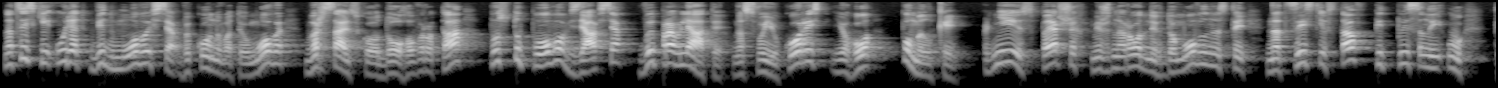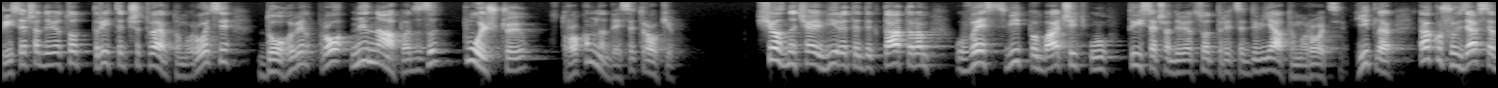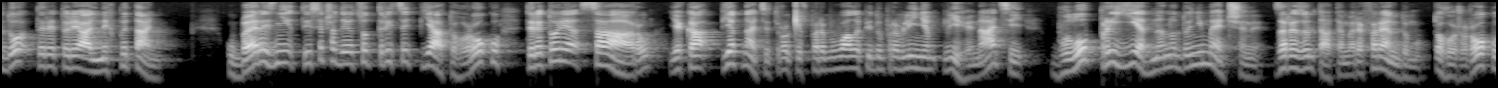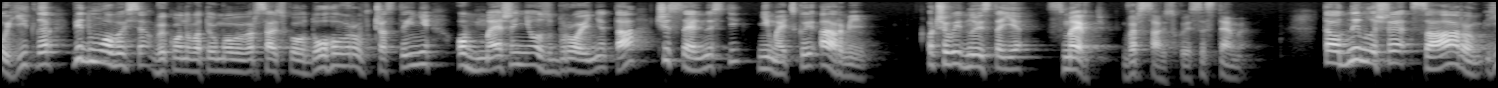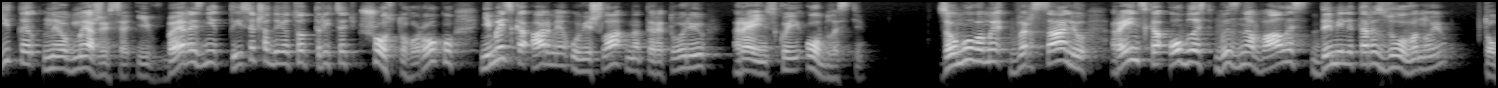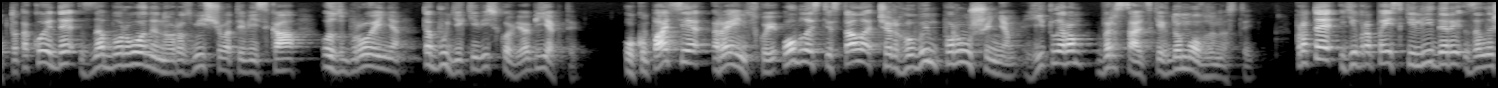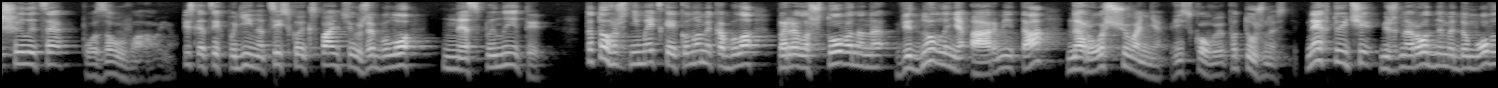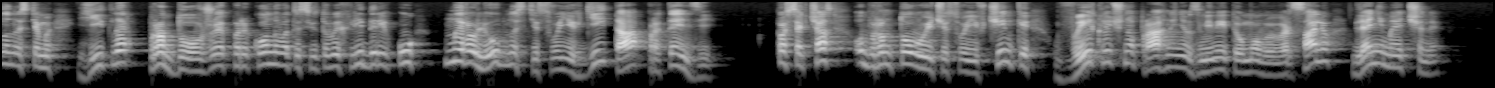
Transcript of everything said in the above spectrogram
Нацистський уряд відмовився виконувати умови Версальського договору та поступово взявся виправляти на свою користь його помилки. Однією з перших міжнародних домовленостей нацистів став підписаний у 1934 році договір про ненапад з Польщею строком на 10 років. Що означає вірити диктаторам, увесь світ побачить у 1939 році. Гітлер також узявся до територіальних питань. У березні 1935 року територія Саару, яка 15 років перебувала під управлінням Ліги націй, було приєднано до Німеччини за результатами референдуму. Того ж року Гітлер відмовився виконувати умови Версальського договору в частині обмеження озброєння та чисельності німецької армії. Очевидною стає смерть Версальської системи. Та одним лише Сааром Гітлер не обмежився, і в березні 1936 року німецька армія увійшла на територію Рейнської області. За умовами Версалю, Рейнська область визнавалась демілітаризованою, тобто такою, де заборонено розміщувати війська, озброєння та будь-які військові об'єкти. Окупація Рейнської області стала черговим порушенням Гітлером Версальських домовленостей. Проте європейські лідери залишили це поза увагою. Після цих подій нацистську експансію вже було не спинити. До того ж, німецька економіка була перелаштована на відновлення армії та нарощування військової потужності. Нехтуючи міжнародними домовленостями, Гітлер продовжує переконувати світових лідерів у миролюбності своїх дій та претензій повсякчас обґрунтовуючи свої вчинки виключно прагненням змінити умови Версалю для Німеччини.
